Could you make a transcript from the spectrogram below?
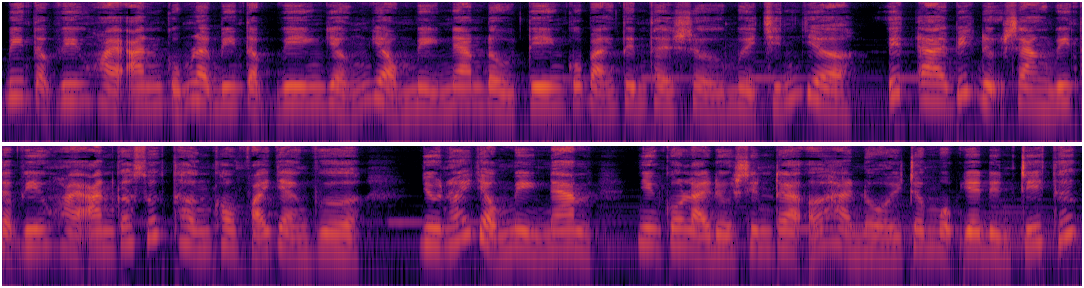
Biên tập viên Hoài Anh cũng là biên tập viên dẫn giọng miền Nam đầu tiên của bản tin thời sự 19 giờ. Ít ai biết được rằng biên tập viên Hoài Anh có xuất thân không phải dạng vừa. Dù nói giọng miền Nam, nhưng cô lại được sinh ra ở Hà Nội trong một gia đình trí thức.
